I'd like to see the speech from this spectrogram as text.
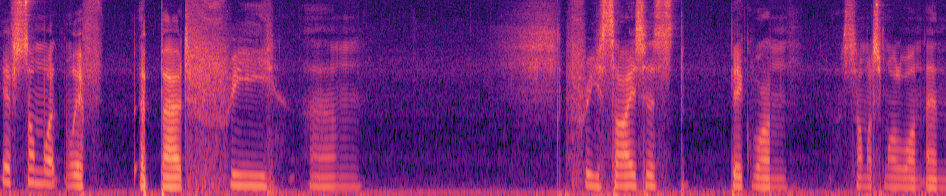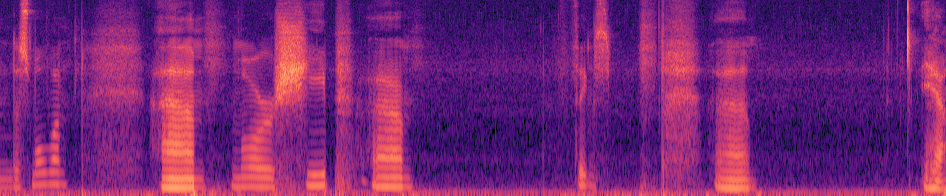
we have somewhat with about three um, three sizes the big one somewhat small one and the small one. Um, more sheep um, things. Um, yeah,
